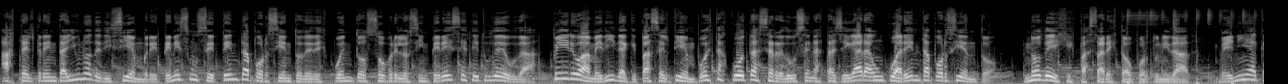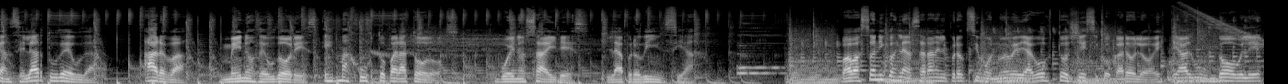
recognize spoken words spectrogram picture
hasta el 31 de diciembre tenés un 70% de descuento sobre los intereses de tu deuda, pero a medida que pasa el tiempo estas cuotas se reducen hasta llegar a un 40%. No dejes pasar esta oportunidad, vení a cancelar tu deuda. Arba, menos deudores, es más justo para todos. Buenos Aires, la provincia. Babasónicos lanzarán el próximo 9 de agosto Jessico Carolo. Este álbum doble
